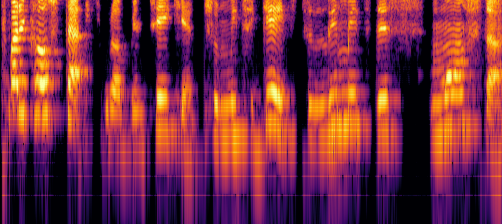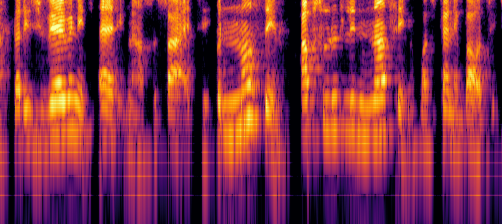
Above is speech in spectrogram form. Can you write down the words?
Practical steps would have been taken to mitigate, to limit this monster that is rearing its head in our society. But nothing, absolutely nothing was done about it.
